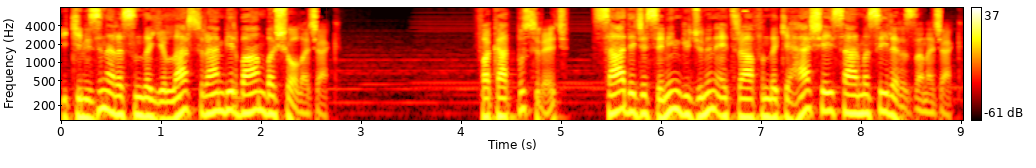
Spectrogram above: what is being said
ikinizin arasında yıllar süren bir bağın başı olacak. Fakat bu süreç, sadece senin gücünün etrafındaki her şeyi sarmasıyla hızlanacak.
